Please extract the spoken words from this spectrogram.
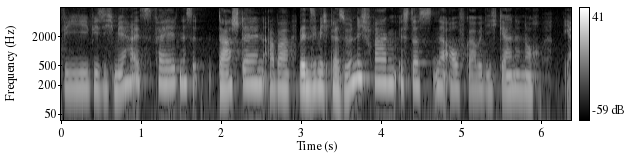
wie, wie sich Mehrheitsverhältnisse darstellen. Aber wenn Sie mich persönlich fragen, ist das eine Aufgabe, die ich gerne noch, ja,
